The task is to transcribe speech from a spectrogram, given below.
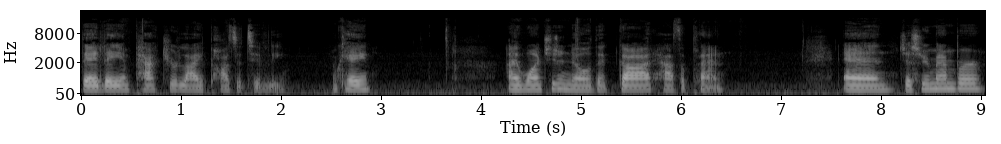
that they impact your life positively. Okay? I want you to know that God has a plan. And just remember,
